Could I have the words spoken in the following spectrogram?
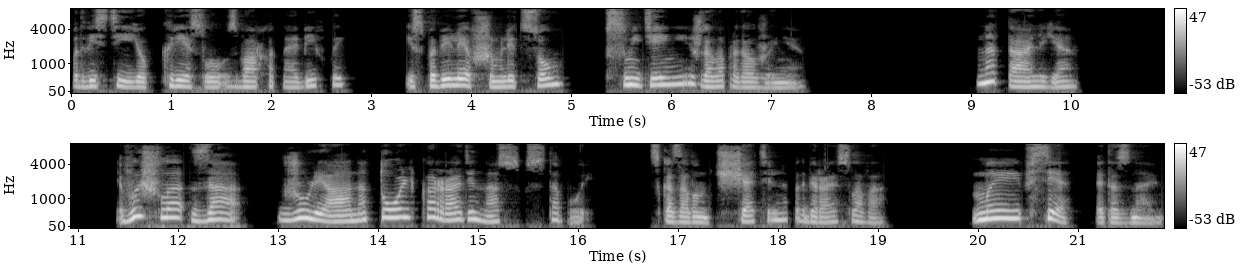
подвести ее к креслу с бархатной обивкой и с побелевшим лицом в смятении ждала продолжения. Наталья вышла за Джулиана только ради нас с тобой, — сказал он, тщательно подбирая слова. — Мы все это знаем.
